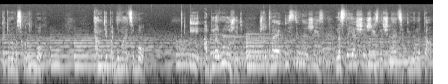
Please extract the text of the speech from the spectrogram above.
в которую восходит Бог, там, где поднимается Бог, и обнаружить, что твоя истинная жизнь, настоящая жизнь начинается именно там.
